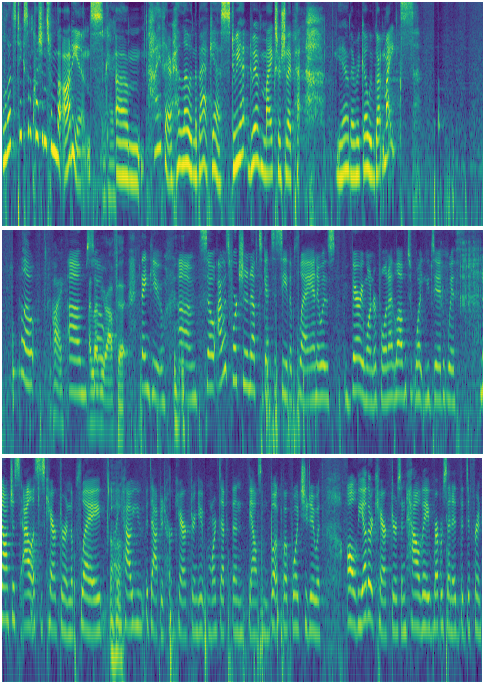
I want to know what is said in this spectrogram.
Well, let's take some questions from the audience. Okay. Um, hi there. Hello in the back. Yes. Do we ha- do we have mics or should I pat? yeah, there we go. We've got mics. Hello. Hi. Um, I love your outfit. Thank you. Um, so I was fortunate enough to get to see the play, and it was very wonderful. And I loved what you did with not just Alice's character in the play, Uh-huh. like how you adapted her character and gave her more depth than the Alice in the book, but what you did with all the other characters and how they represented the different.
